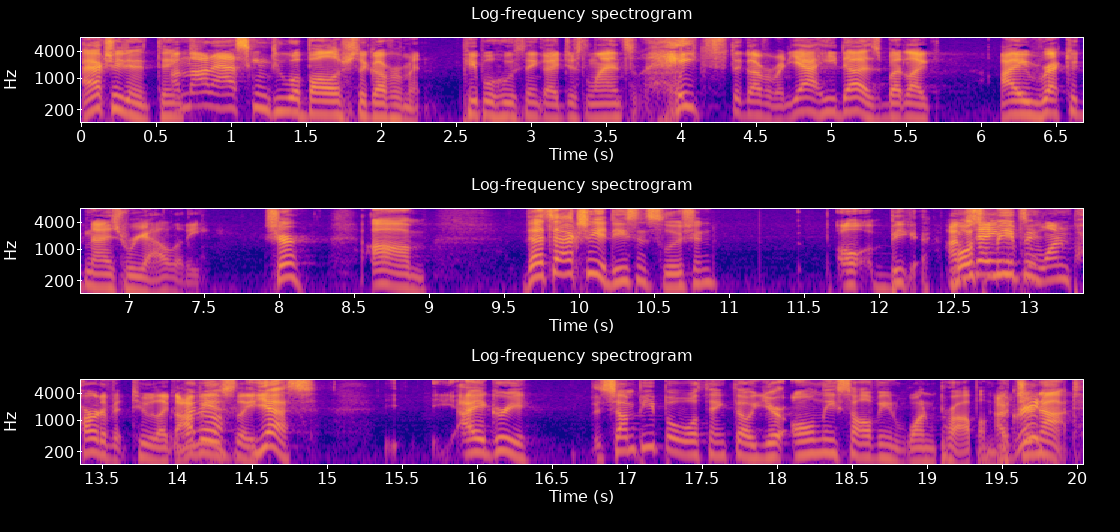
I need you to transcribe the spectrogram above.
I actually didn't think I'm not asking to abolish the government. People who think I just Lance hates the government. Yeah, he does, but like I recognize reality. Sure. Um, that's actually a decent solution. Oh, be, I'm most saying me- it's one part of it too. Like No, no, obviously, yes, I agree. Some people will think though you're only solving one problem, but you're Agreed. not.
